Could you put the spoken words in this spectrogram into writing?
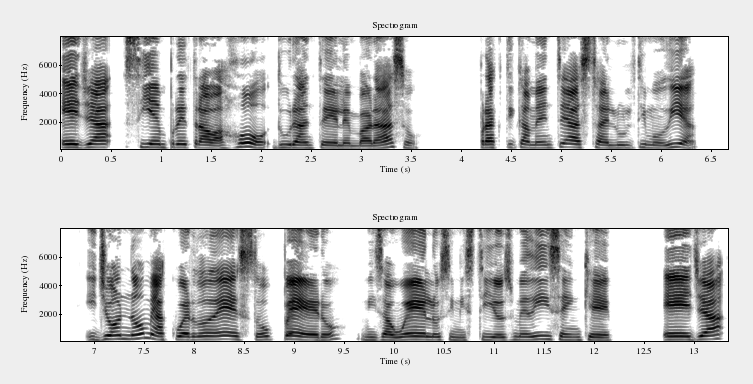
ella siempre trabajó durante el embarazo, prácticamente hasta el último día. Y yo no me acuerdo de esto, pero mis abuelos y mis tíos me dicen que ella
